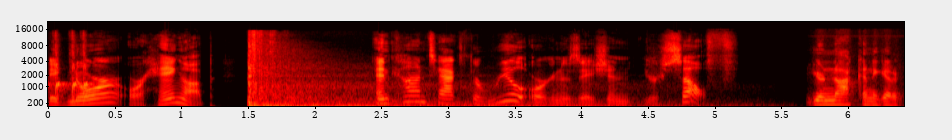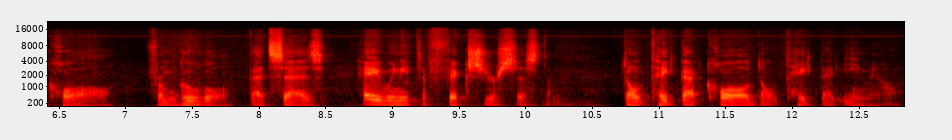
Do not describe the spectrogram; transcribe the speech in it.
ignore or hang up and contact the real organization yourself. You're not going to get a call from Google that says, hey, we need to fix your system. Don't take that call, don't take that email.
